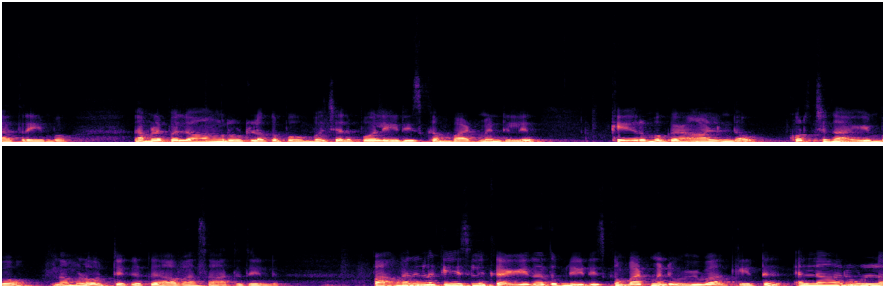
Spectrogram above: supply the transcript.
യാത്ര ചെയ്യുമ്പോൾ നമ്മളിപ്പോൾ ലോങ് റൂട്ടിലൊക്കെ പോകുമ്പോൾ ചിലപ്പോൾ ലേഡീസ് കമ്പാർട്ട്മെന്റിൽ കയറുമ്പോൾ ഒക്കെ ആളുണ്ടാവും. കുറച്ച് കഴിയുമ്പോൾ നമ്മൾ ഒറ്റയ്ക്കൊക്കെ ആവാൻ സാധ്യതയുണ്ട്. അപ്പം അങ്ങനെയുള്ള കേസിൽ കഴിയുന്നതും ലേഡീസ് കമ്പാർട്ട്മെന്റ് ഒഴിവാക്കിയിട്ട് എല്ലാവരും ഉള്ള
